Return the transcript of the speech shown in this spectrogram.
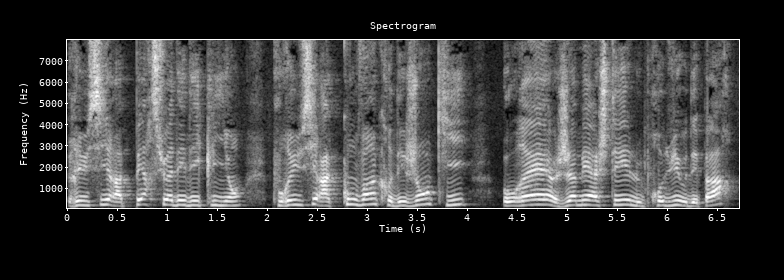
réussir à persuader des clients, pour réussir à convaincre des gens qui auraient jamais acheté le produit au départ.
